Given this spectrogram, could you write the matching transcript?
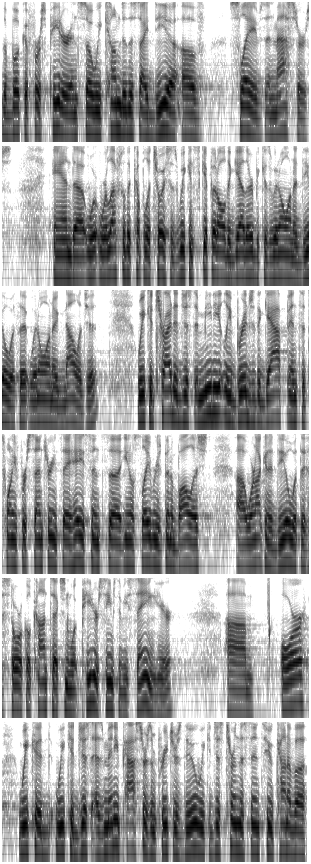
the book of First Peter, and so we come to this idea of slaves and masters. And uh, we're, we're left with a couple of choices. We can skip it all together because we don't want to deal with it, we don't want to acknowledge it. We could try to just immediately bridge the gap into 21st century and say, hey, since uh, you know slavery's been abolished, uh, we're not going to deal with the historical context and what Peter seems to be saying here. Um, or we could we could just as many pastors and preachers do we could just turn this into kind of a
